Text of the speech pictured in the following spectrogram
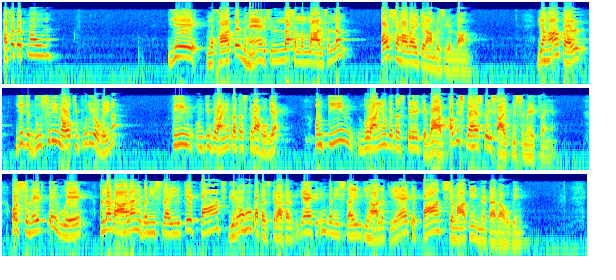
افتتمعون؟ یہ مخاطب ہیں رسول اللہ صلی اللہ علیہ وسلم اور صحابہ کرام رضی اللہ عنہ۔ یہاں پر یہ جو دوسری نو تھی، پوری ہو گئی نا۔ تین ان کی برائیوں کا تذکرہ ہو گیا۔ ان تین برائیوں کے تذکرے کے بعد اب اس بحث کو اس آیت میں سمیٹ رہے ہیں۔ اور سمیٹتے ہوئے اللہ تعالی نے بنی اسرائیل کے پانچ گروہوں کا تذکرہ کر دیا ہے کہ ان بنی اسرائیل کی حالت یہ ہے کہ پانچ جماعتیں ان میں پیدا ہو گئیں۔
